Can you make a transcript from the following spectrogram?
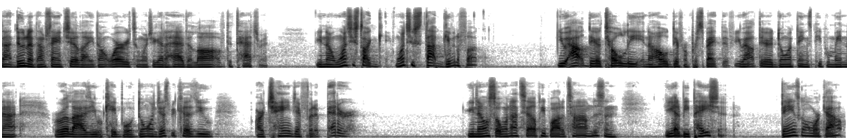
not do nothing. I'm saying chill like don't worry too much. You gotta have the law of detachment. You know, once you start once you stop giving a fuck, you out there totally in a whole different perspective. You out there doing things people may not realize you were capable of doing just because you are changing for the better. You know, so when I tell people all the time, listen, you gotta be patient. Things gonna work out.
